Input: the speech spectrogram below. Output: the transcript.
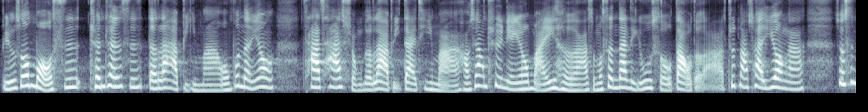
比如说某丝圈圈丝的蜡笔吗？我不能用叉叉熊的蜡笔代替吗？好像去年有买一盒啊，什么圣诞礼物收到的啊，就拿出来用啊，就是你要。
